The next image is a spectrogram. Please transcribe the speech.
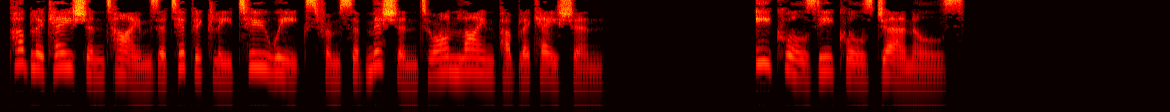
Publication times are typically two weeks from submission to online publication. Journals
